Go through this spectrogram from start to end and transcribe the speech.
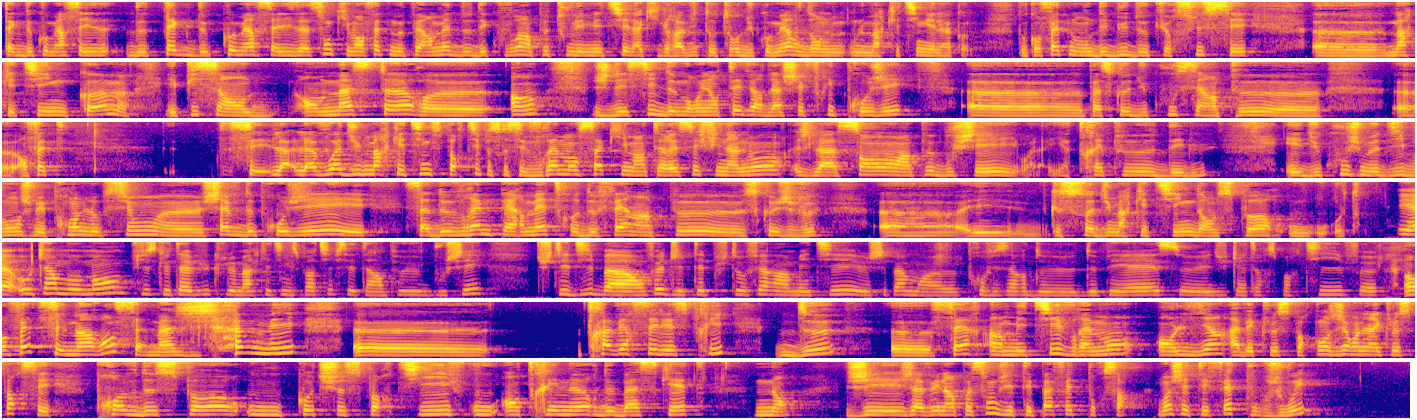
tech de, de tech de commercialisation qui va en fait me permettre de découvrir un peu tous les métiers là qui gravitent autour du commerce, dont le marketing et la com. Donc en fait mon début de cursus c'est euh, marketing com et puis c'est en, en, master 1 je décide de m'orienter vers de la chefferie de projet parce que du coup c'est un peu en fait c'est la, voie du marketing sportif parce que c'est vraiment ça qui m'intéressait finalement. Je la sens un peu bouchée. Voilà, il y a très peu d'élus. Et du coup, je me dis bon, je vais prendre l'option euh, chef de projet et ça devrait me permettre de faire un peu euh, ce que je veux, euh, que ce soit du marketing dans le sport ou, ou autre. Et à aucun moment, puisque tu as vu que le marketing sportif c'était un peu bouché, tu t'es dit, bah en fait, j'ai peut-être plutôt faire un métier, euh, je sais pas moi, euh, professeur de, PS, euh, éducateur sportif. En fait, c'est marrant, ça m'a jamais traversé l'esprit de faire un métier vraiment en lien avec le sport. Quand je dis en lien avec le sport, c'est prof de sport ou coach sportif ou entraîneur de basket. Non, j'avais l'impression que j'étais pas faite pour ça. Moi, j'étais faite pour jouer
